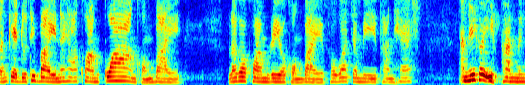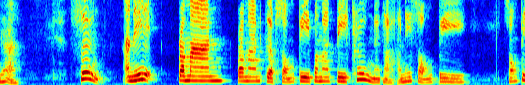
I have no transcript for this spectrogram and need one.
สังเกตดูที่ใบนะคะ ความกว้างของใบ แล้วก็ความเรียวของใบ เพราะว่าจะมีพันแฮช อันนี้ก็อีกพันหนึ่งค่ะ ซึ่งอันนี้ประมาณประมาณเกือบสองปีประมาณปีครึ่งนะคะอันนี้สองปีสองปี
